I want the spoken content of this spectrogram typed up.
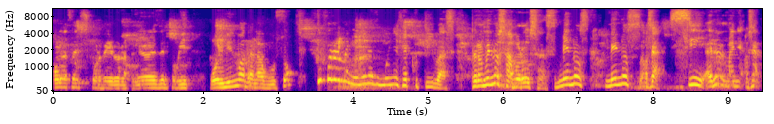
Hola Sánchez Cordero la primera vez del COVID, o el mismo Adán Abuso, sí. fueron mañaneras muy ejecutivas, pero menos sabrosas, menos, menos, o sea, sí, eran mañaneras, o sea,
